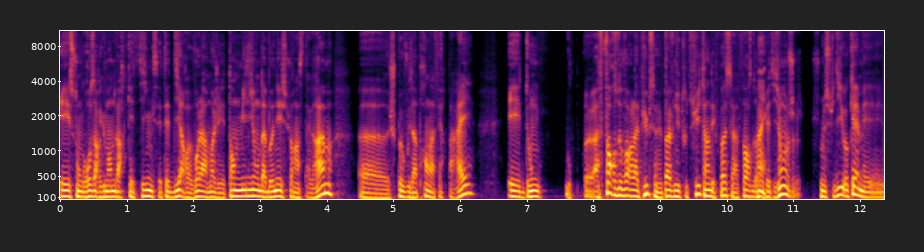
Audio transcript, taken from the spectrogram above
Et son gros argument de marketing, c'était de dire, voilà, moi j'ai tant de millions d'abonnés sur Instagram, je peux vous apprendre à faire pareil. Et donc, bon, euh, à force de voir la pub, ça m'est pas venu tout de suite, hein, des fois c'est à force de Ouais. répétition, je, je me suis dit, ok, mais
